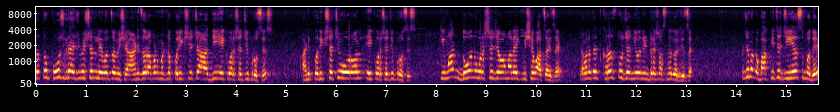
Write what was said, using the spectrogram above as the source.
तर तो पोस्ट ग्रॅज्युएशन लेवलचा विषय आणि जर आपण म्हटलं परीक्षेच्या आधी एक वर्षाची प्रोसेस आणि परीक्षेची ओव्हरऑल एक वर्षाची प्रोसेस किमान दोन वर्ष जेव्हा मला एक विषय वाचायचा आहे त्यावेळेला त्यात खरंच तो जेन्युअन इंटरेस्ट असणं गरजेचं आहे. म्हणजे बघा बाकीच्या जी एसमध्ये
